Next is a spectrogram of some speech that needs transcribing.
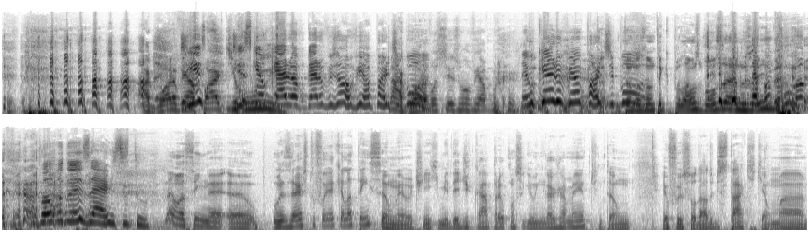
Agora vem diz, a parte diz ruim. que eu quero, eu quero já ouvir a parte Não, boa. agora vocês vão ver a. Eu quero ver a parte boa. Então nós vamos ter que pular uns bons anos ainda. vamos, vamos do exército. Não, assim, né? eh, o exército foi aquela tensão, né? Eu tinha que me dedicar para eu conseguir o engajamento. Então, eu fui o soldado destaque, que é uma.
